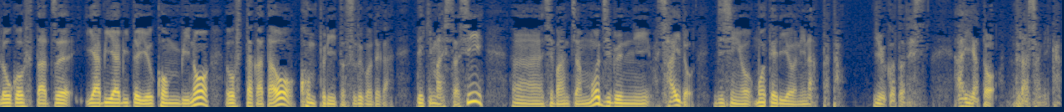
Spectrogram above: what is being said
ロゴ二つ、ヤビヤビというコンビのお二方をコンプリートすることができましたし、シバンちゃんも自分に再度自信を持てるようになったということです。ありがとう、プラソニカ。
